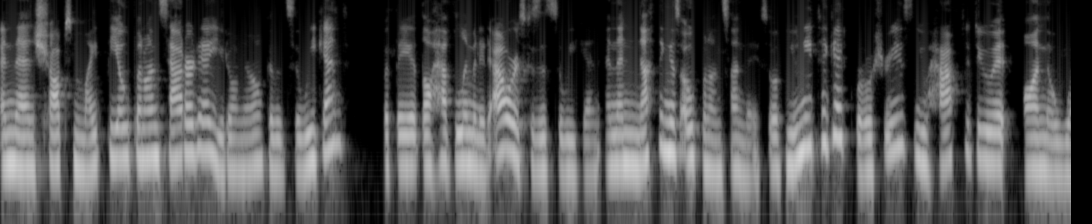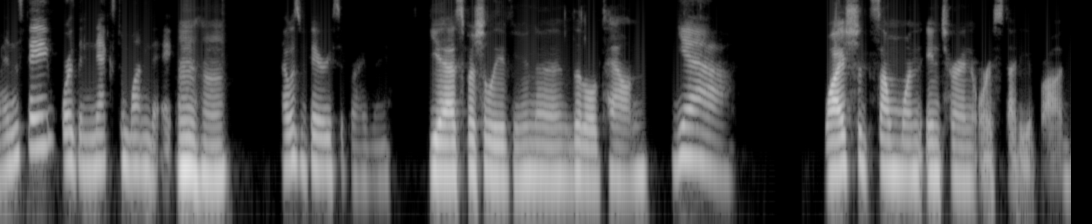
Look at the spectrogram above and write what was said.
And then shops might be open on Saturday. You don't know because it's the weekend but they they'll have limited hours because it's the weekend and then nothing is open on sunday. So if you need to get groceries you have to do it on the wednesday or the next monday. Mm-hmm. that was very surprising. Yeah especially if you're in a little town. Yeah. Why should someone intern or study abroad?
